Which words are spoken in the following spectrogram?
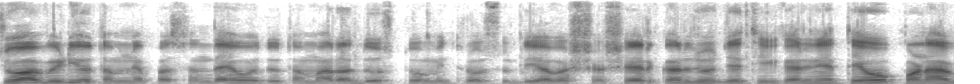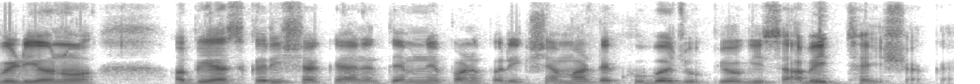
જો આ વીડિયો તમને પસંદ આવ્યો તો તમારા દોસ્તો મિત્રો સુધી અવશ્ય શેર કરજો, જેથી કરીને તેઓ પણ આ વિડીયોનો અભ્યાસ કરી શકે અને તેમને પણ પરીક્ષા માટે ખૂબ જ ઉપયોગી સાબિત થઈ શકે.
